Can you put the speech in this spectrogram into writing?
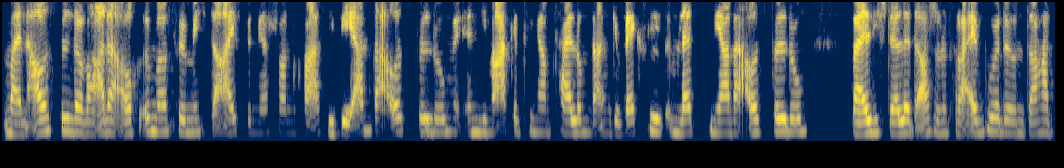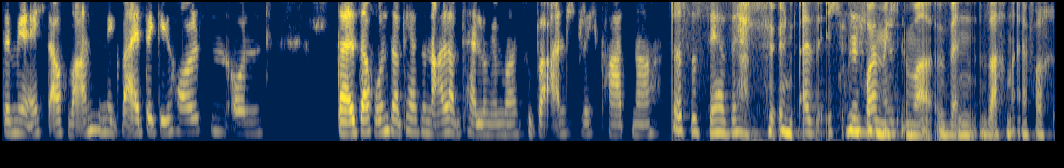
mein Ausbilder war da auch immer für mich da. Ich bin ja schon quasi während der Ausbildung in die Marketingabteilung dann gewechselt im letzten Jahr der Ausbildung weil die Stelle da schon frei wurde und da hat er mir echt auch wahnsinnig weitergeholfen und da ist auch unsere Personalabteilung immer super Ansprechpartner. Das ist sehr, sehr schön. Also ich freue mich immer, wenn Sachen einfach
